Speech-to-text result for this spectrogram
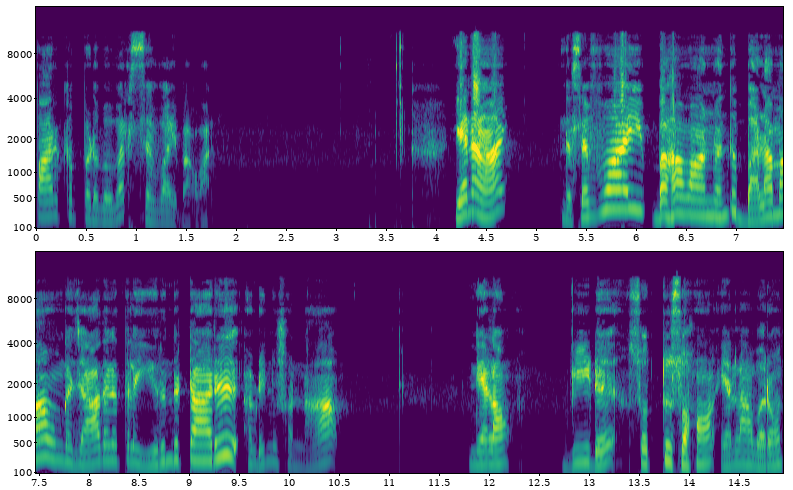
பார்க்கப்படுபவர் செவ்வாய் பகவான். ஏன்னா இந்த செவ்வாய் பகவான் வந்து பலமாக உங்கள் ஜாதகத்தில் இருந்துட்டாரு அப்படின்னு சொன்னால் நிலம் வீடு சொத்து சுகம் எல்லாம் வரும்.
